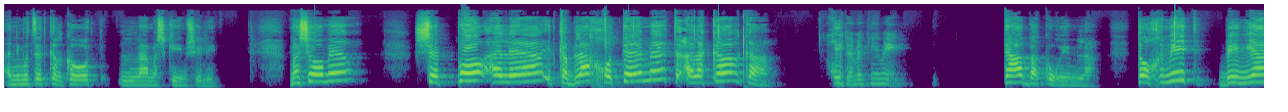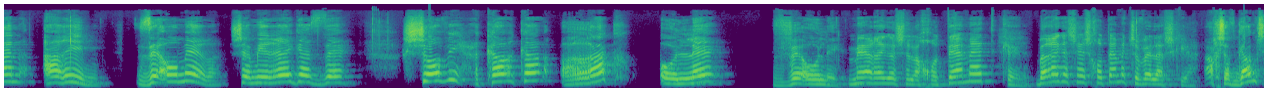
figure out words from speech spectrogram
אני מוצאת קרקעות למשקיעים שלי. מה שאומר שפה עליה התקבלה חותמת על הקרקע. חותמת ממי? תב"ע קוראים לה. תוכנית בניין ערים. זה אומר שמרגע זה שווי הקרקע רק עולה ועולה. מהרגע של החותמת, כן. ברגע שיש חותמת שווה להשקיע. עכשיו, גם כש...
